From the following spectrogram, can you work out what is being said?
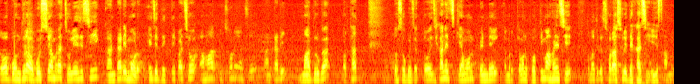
তো বন্ধুরা, অবশ্যই আমরা চলে এসেছি কান্টারি মোড়। এই যে দেখতে পাচ্ছ, আমার পিছনে আছে কান্টারি মা দুর্গা, অর্থাৎ দশক বাজার তো এখানে কেমন প্যান্ডেল, আমার কেমন প্রতিমা হয়েছে, তোমাদেরকে সরাসরি দেখাচ্ছি। এই যে সামনে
